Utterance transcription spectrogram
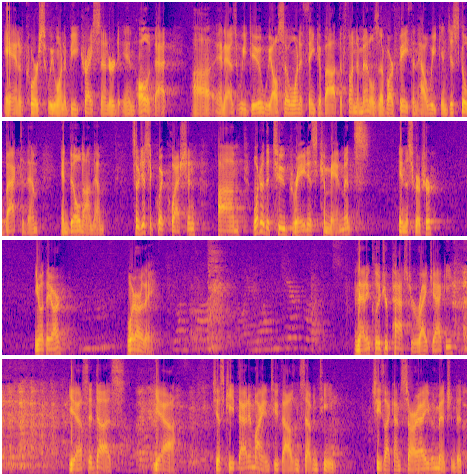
And of course, we want to be Christ centered in all of that. Uh, and as we do, we also want to think about the fundamentals of our faith and how we can just go back to them and build on them. So, just a quick question um, What are the two greatest commandments in the scripture? You know what they are? What are they? And that includes your pastor, right, Jackie? yes, it does. Yeah. Just keep that in mind in 2017. She's like, I'm sorry I even mentioned it.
